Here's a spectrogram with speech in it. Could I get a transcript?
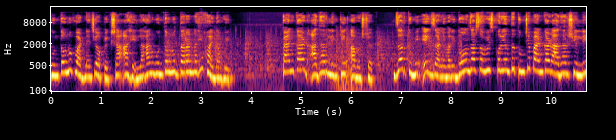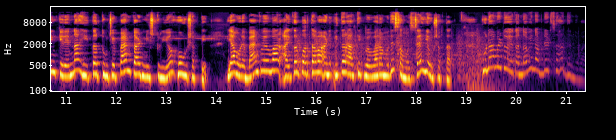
गुंतवणूक वाढण्याची अपेक्षा आहे. लहान गुंतवणूकदारांनाही फायदा होईल. पॅन कार्ड आधार लिंकिंग आवश्यक. जर तुम्ही एक जानेवारी दोन हजार सव्वीस पर्यंत तुमचे पॅन कार्ड आधारशी लिंक केले नाही तर तुमचे पॅन कार्ड निष्क्रिय होऊ शकते. यामुळे बँक व्यवहार आयकर परतावा आणि इतर आर्थिक व्यवहारामध्ये समस्या येऊ शकतात. पुन्हा भेटू एका नवीन अपडेटसह धन्यवाद.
